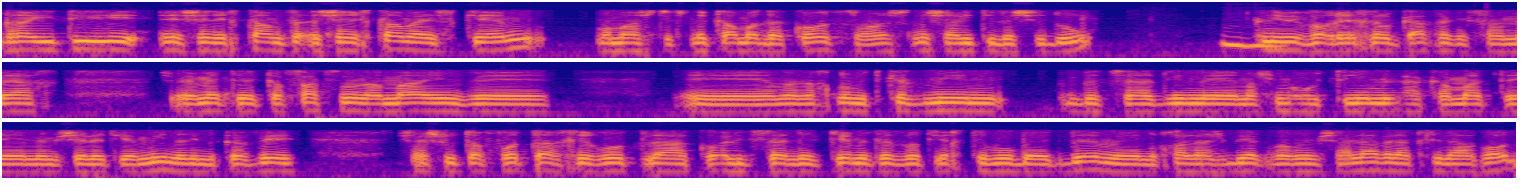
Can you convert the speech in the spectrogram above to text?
ראיתי שנחתם, שנחתם ההסכם ממש לפני כמה דקות, ממש לפני שעליתי לשידור. אני מברך על כך, אני שמח שבאמת אה, קפצנו למים ואנחנו מתקדמים בצעדים אה, משמעותיים להקמת אה, ממשלת ימין. אני מקווה שהשותפות האחרות לקואליציה הנרקמת הזאת יחתמו בהקדם ונוכל להשביע כבר ממשלה ולהתחיל לעבוד.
